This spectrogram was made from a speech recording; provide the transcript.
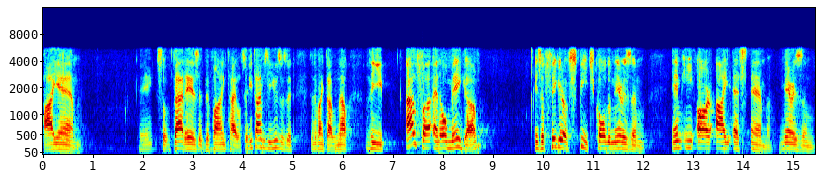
I am. Okay? So that is a divine title. So anytime he uses it, it's a divine title. Now, the Alpha and Omega is a figure of speech called a merism. M-E-R-I-S-M. Merism.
